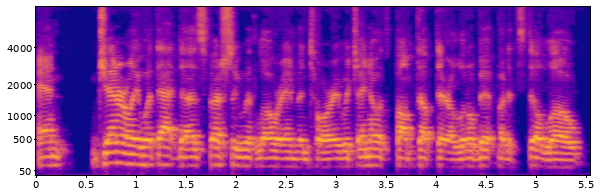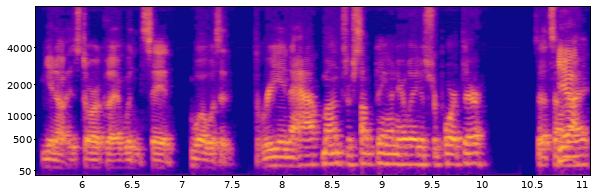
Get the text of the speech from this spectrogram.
and generally what that does especially with lower inventory which i know it's bumped up there a little bit but it's still low you know historically i wouldn't say it what was it three and a half months or something on your latest report there. Does that sound yeah. right?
